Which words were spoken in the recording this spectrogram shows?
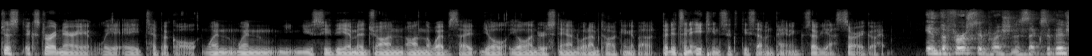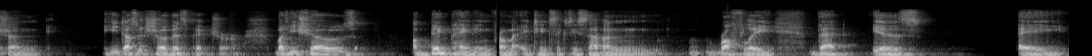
just extraordinarily atypical. When when you see the image on on the website, you'll you'll understand what I'm talking about. But it's an 1867 painting. So yes, sorry, go ahead. In the first Impressionist exhibition, he doesn't show this picture, but he shows a big painting from 1867, roughly, that is a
